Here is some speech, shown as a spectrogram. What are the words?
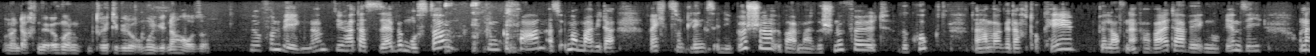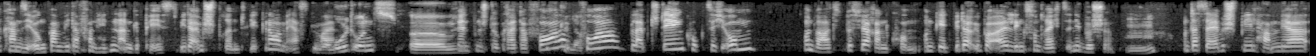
und dann dachten wir, irgendwann dreht die wieder um und geht nach Hause. Ja, von wegen, ne? Die hat dasselbe Muster gefahren, also immer mal wieder rechts und links in die Büsche, überall mal geschnüffelt, geguckt. Dann haben wir gedacht, okay, wir laufen einfach weiter, wir ignorieren sie. Und dann kam sie irgendwann wieder von hinten angepäst, wieder im Sprint, wie genau beim ersten Mal. Überholt uns. Ähm, Rennt ein Stück weiter vor, Genau. vor, bleibt stehen, guckt sich um und wartet, bis wir rankommen. Und geht wieder überall links und rechts in die Büsche. mhm. Und dasselbe Spiel haben wir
